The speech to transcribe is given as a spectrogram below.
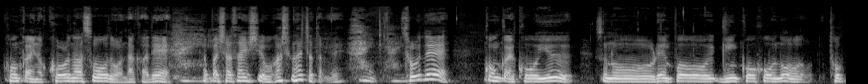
今回のコロナ騒動の中で、やっぱり社債市場おかしくなっちゃったのね。はいはい、それで今回こういうその連邦銀行法の特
